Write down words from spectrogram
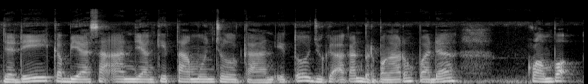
jadi kebiasaan yang kita munculkan itu juga akan berpengaruh pada kelompok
